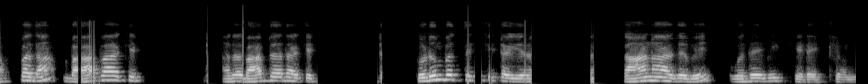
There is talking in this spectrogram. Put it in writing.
அப்பதான் பாபா கிட்ட அதாவது பாப்தாதா கிட்ட குடும்பத்துக்கிட்ட தானாகவே உதவி கிடைக்கும்.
